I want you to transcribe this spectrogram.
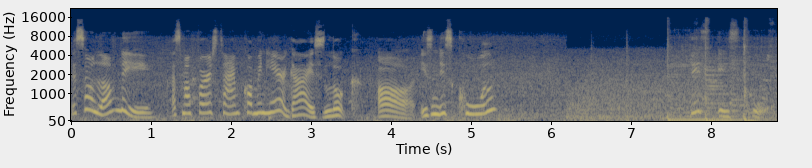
It's so lovely. That's my first time coming here, guys. Look. Oh, isn't this cool? This is cool.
